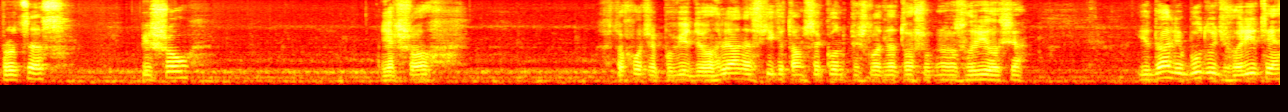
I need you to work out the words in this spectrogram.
Процес пішов. Якщо хто хоче по відео гляне, скільки там секунд пішло для того, щоб не розгорілося. І далі будуть горіти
